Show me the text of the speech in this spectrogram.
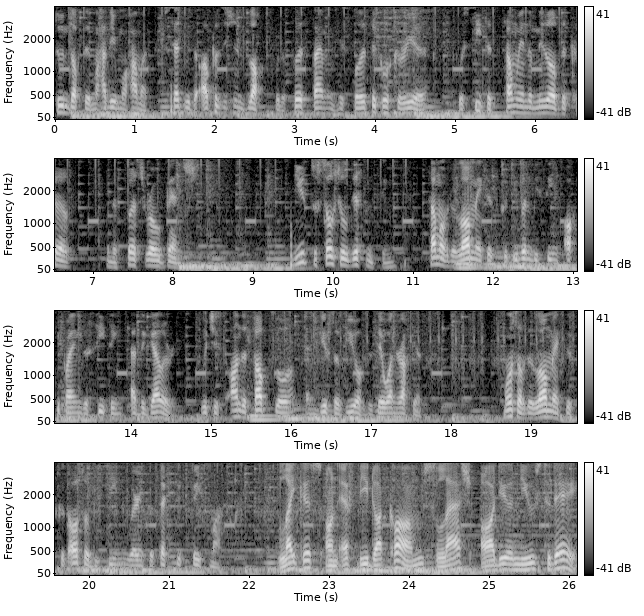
Tun Dr. Mahathir Mohamad, who sat with the opposition bloc for the first time in his political career, was seated somewhere in the middle of the curve in the first row bench. Due to social distancing, some of the lawmakers could even be seen occupying the seating at the gallery, which is on the top floor and gives a view of the Dewan Rakyat. Most of the lawmakers could also be seen wearing protective face masks. Like us on fb.com slash audio news today.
